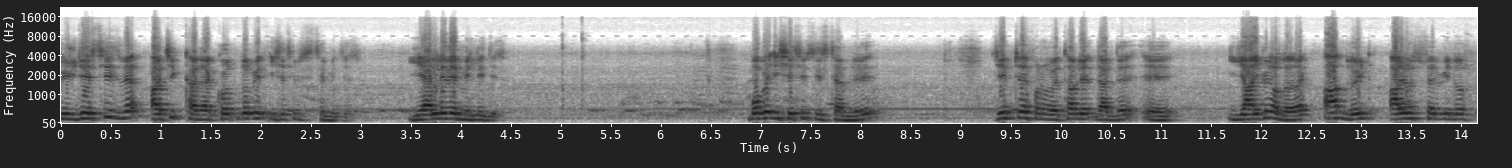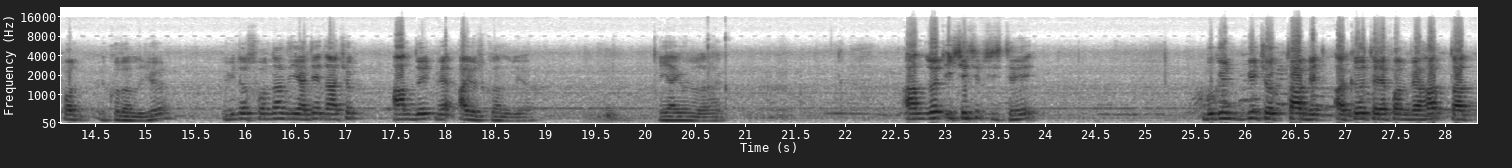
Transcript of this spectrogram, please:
ücretsiz ve açık kaynak kodlu bir işletim sistemidir. Yerli ve millidir. Mobil işletim sistemleri cep telefonu ve tabletlerde e, yaygın olarak Android, iOS ve Windows Phone kullanılıyor. Windows Phone'dan ziyade daha çok Android ve iOS kullanılıyor. Yaygın olarak. Android işletim sistemi bugün birçok tablet, akıllı telefon ve hatta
